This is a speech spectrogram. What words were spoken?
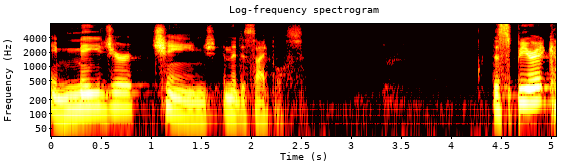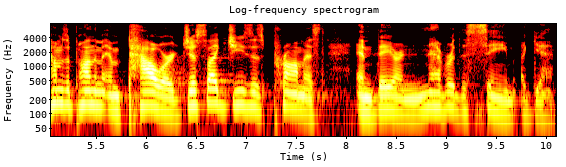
a major change in the disciples. The Spirit comes upon them empowered, just like Jesus promised, and they are never the same again.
